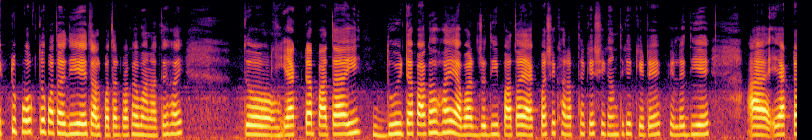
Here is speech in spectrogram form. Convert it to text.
একটু পোক্ত পাতা দিয়ে তাল পাতার পাখা বানাতে হয়। তো একটা পাতায় দুইটা পাখা হয়, আবার যদি পাতা এক পাশে খারাপ থাকে সেখান থেকে কেটে ফেলে দিয়ে একটা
